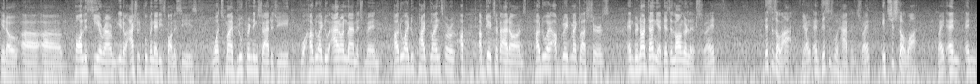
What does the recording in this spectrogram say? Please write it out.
you know, uh, uh, policy around, you know, actual Kubernetes policies? What's my blueprinting strategy? How do I do add-on management? How do I do pipelines for up, updates of add-ons? How do I upgrade my clusters? And we're not done yet, there's a longer list, right? This is a lot, yeah. right? And this is what happens, right? It's just a lot, right? And, and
